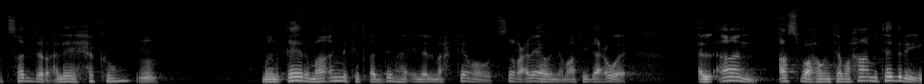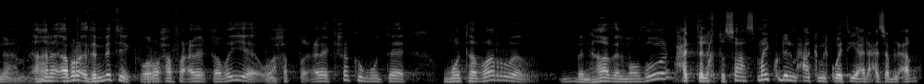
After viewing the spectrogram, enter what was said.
وتصدر عليه حكم من غير ما إنك تقدمها إلى المحكمة وتصر عليها وان ما في دعوة. الآن أصبح وأنت محامي تدري. نعم. أنا ابرا ذمتك وأروح أرفع عليك قضية وأحط عليك حكم وأنت متضرر. من هذا الموضوع. وحتى الاختصاص ما يكون للمحاكم الكويتية على حسب العقد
